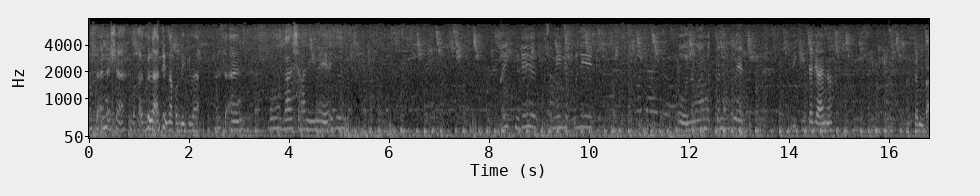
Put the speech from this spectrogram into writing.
Nasaan na siya? Baka gulatin ako bigla. Nasaan? Bumaba siya kanina eh. Ayun. Hindi. Sumilip ulit. Oo, oh, nangamot pa ng puwet. Hindi kita gaano. Saan ba?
